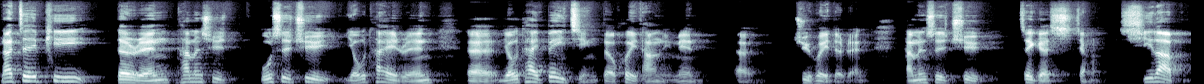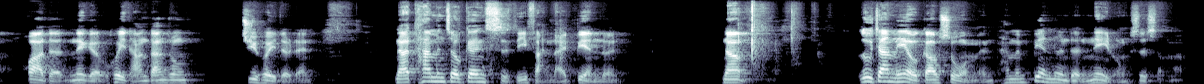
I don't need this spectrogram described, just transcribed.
那这一批的人，他们是不是去犹太人，呃，犹太背景的会堂里面，呃，聚会的人，他们是去这个讲希腊。话的那个会堂当中聚会的人，那他们就跟史蒂凡来辩论。那路加没有告诉我们他们辩论的内容是什么。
